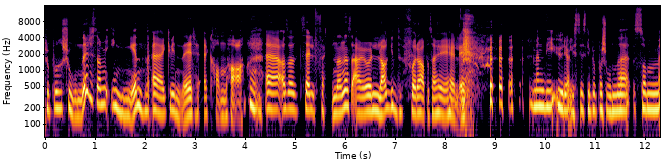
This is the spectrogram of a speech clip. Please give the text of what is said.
proporsjoner som ingen eh, kvinner eh, kan ha. Eh, altså, selv føttene hennes er jo lagd for å ha på seg høye hæler. Men de urealistiske proporsjonene som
